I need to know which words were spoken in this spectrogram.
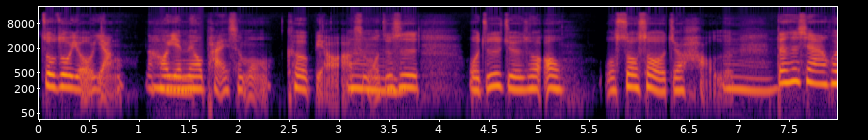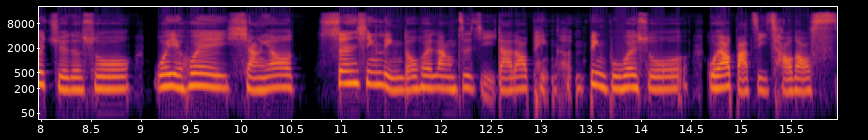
做做有氧，然后也没有排什么课表啊，什么、嗯、就是。我就是觉得说，哦，我瘦瘦的就好了。嗯，但是现在会觉得说，我也会想要身心灵都会让自己达到平衡，并不会说我要把自己操到死。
